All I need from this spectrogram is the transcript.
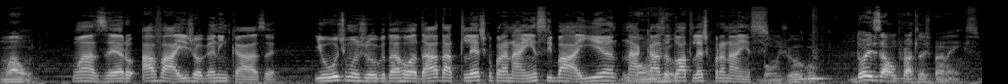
1x1. 1 a 0 Havaí jogando em casa. E o último jogo da rodada Atlético Paranaense e Bahia na Bom casa jogo. do Atlético Paranaense. Bom jogo. 2x1 pro Atlético Paranaense.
